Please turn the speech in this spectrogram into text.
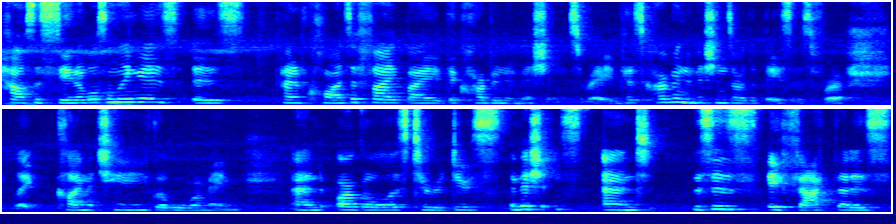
how sustainable something is, is kind of quantified by the carbon emissions, right? Because carbon emissions are the basis for like climate change, global warming, and our goal is to reduce emissions. And this is a fact that is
